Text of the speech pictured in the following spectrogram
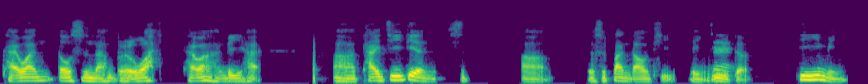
台湾都是 number one，台湾很厉害。啊、呃，台积电是啊、呃，就是半导体领域的第一名，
